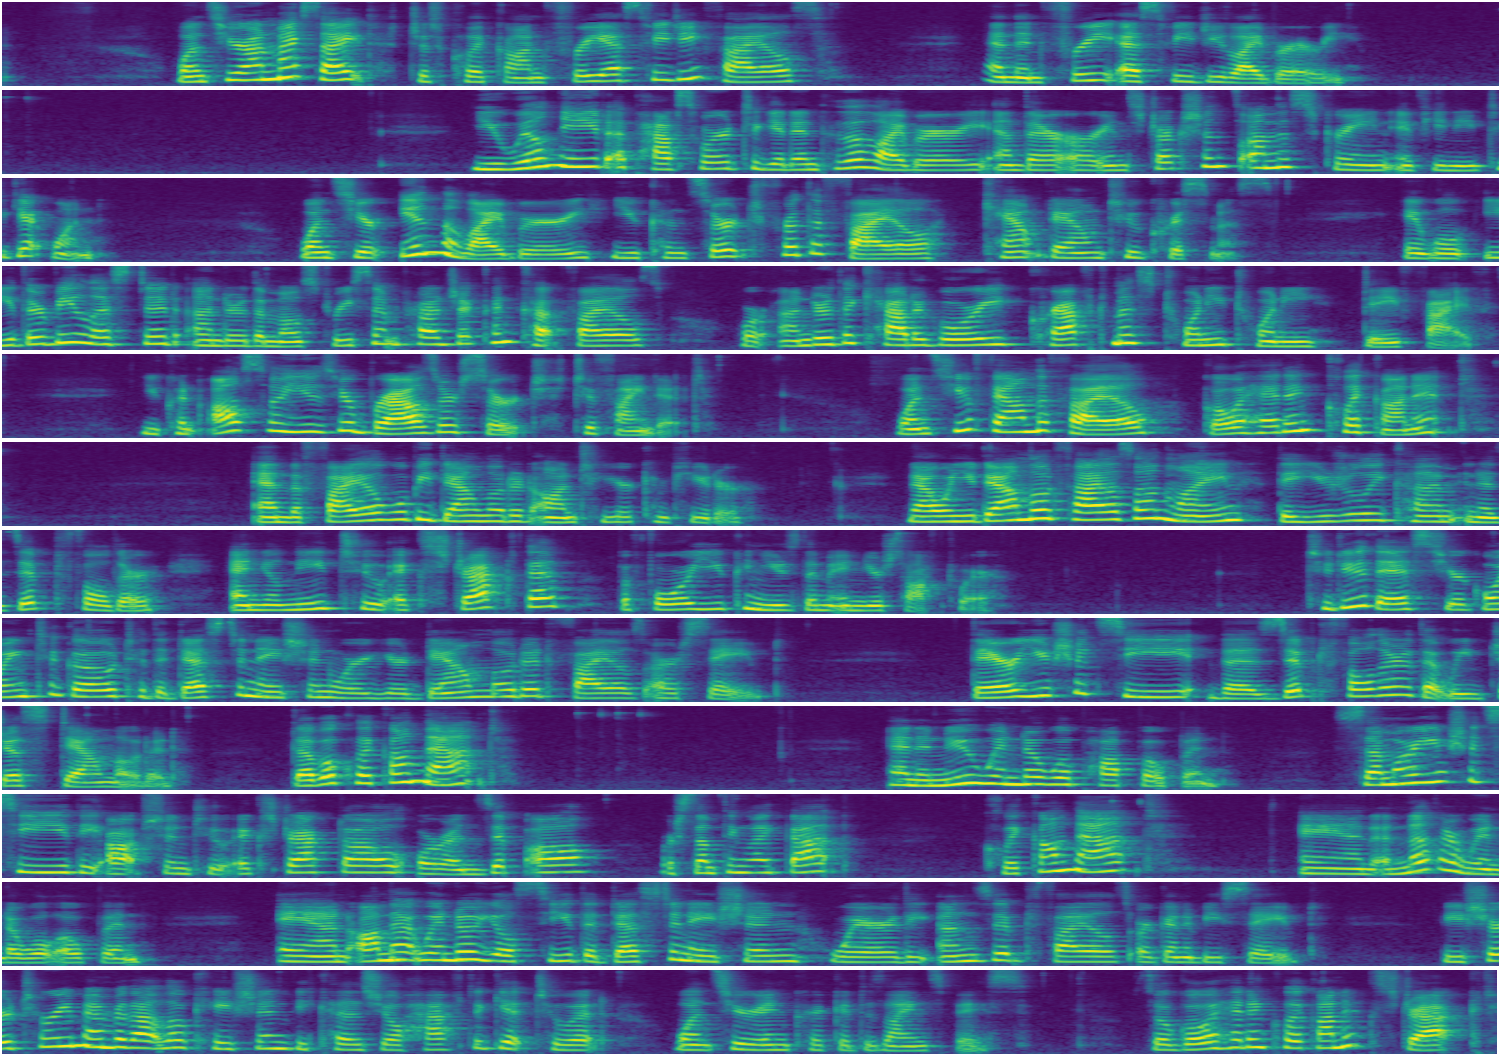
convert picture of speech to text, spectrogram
Once you're on my site, just click on Free SVG Files and then Free SVG Library. You will need a password to get into the library and there are instructions on the screen if you need to get one. Once you're in the library, you can search for the file Countdown to Christmas. It will either be listed under the most recent project and cut files or under the category Craftmas 2020 Day 5. You can also use your browser search to find it. Once you've found the file, go ahead and click on it, and the file will be downloaded onto your computer. Now, when you download files online, they usually come in a zipped folder, and you'll need to extract them before you can use them in your software. To do this, you're going to go to the destination where your downloaded files are saved. There you should see the zipped folder that we just downloaded. Double click on that and a new window will pop open. Somewhere you should see the option to extract all or unzip all or something like that. Click on that and another window will open and on that window, you'll see the destination where the unzipped files are going to be saved. Be sure to remember that location because you'll have to get to it once you're in Cricut Design Space. So go ahead and click on Extract,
